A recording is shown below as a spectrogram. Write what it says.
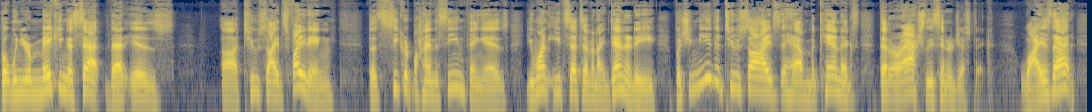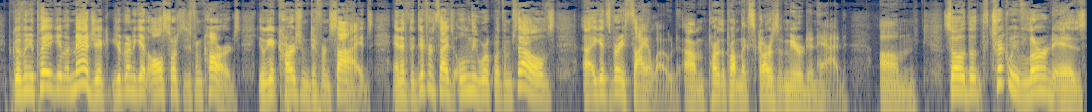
but when you're making a set that is uh, two sides fighting, the secret behind the scene thing is you want each set to have an identity, but you need the two sides to have mechanics that are actually synergistic. Why is that? Because when you play a game of Magic, you're going to get all sorts of different cards. You'll get cards from different sides. And if the different sides only work with themselves, uh, it gets very siloed. Um, part of the problem like Scars of Mirrodin had. Um, so the trick we've learned is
